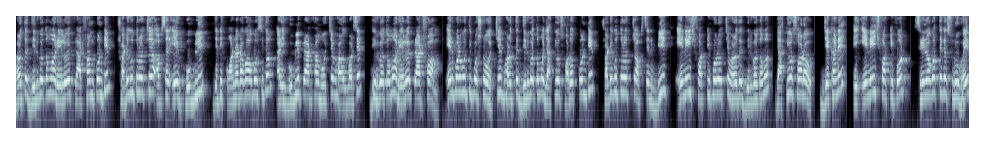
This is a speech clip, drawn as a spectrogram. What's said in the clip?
ভারতের দীর্ঘতম রেলওয়ে প্ল্যাটফর্ম কোনটি? সঠিক উত্তর হচ্ছে অপশন এ হুবলি যেটি কর্ণাটকে অবস্থিত। আর এই হুবলি প্ল্যাটফর্ম হচ্ছে ভারতবর্ষের দীর্ঘতম রেলওয়ে প্ল্যাটফর্ম এর পরবর্তী প্রশ্ন হচ্ছে, ভারতের দীর্ঘতম জাতীয় সড়ক কোনটি? সঠিক উত্তর হচ্ছে option B NH forty four হচ্ছে ভারতের দীর্ঘতম জাতীয় সড়ক, যেখানে এই এনএইচ ফর্টি ফোর শ্রীনগর থেকে শুরু হয়ে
